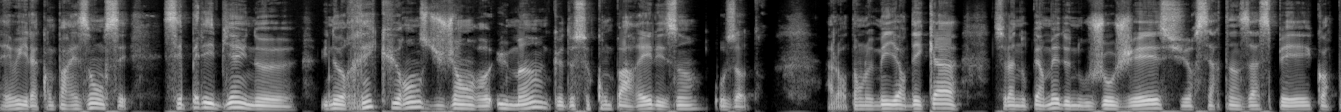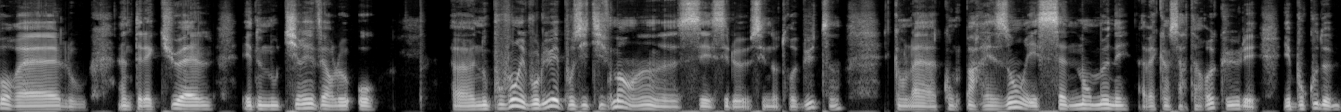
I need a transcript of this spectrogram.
Eh oui, la comparaison, c'est, bel et bien une récurrence du genre humain que de se comparer les uns aux autres. Alors, dans le meilleur des cas, cela nous permet de nous jauger sur certains aspects corporels ou intellectuels et de nous tirer vers le haut. Euh, nous pouvons évoluer positivement, hein, c'est notre but, hein, quand la comparaison est sainement menée, avec un certain recul et, beaucoup de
